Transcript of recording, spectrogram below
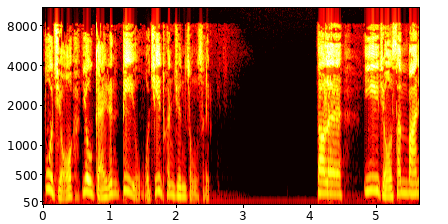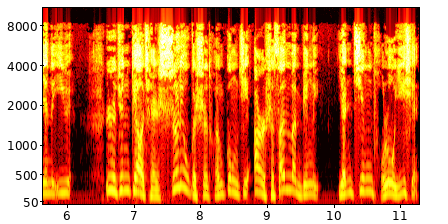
不久又改任第五集团军总司令。到了一九三八年的一月，日军调遣十六个师团，共计二十三万兵力，沿京浦路一线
